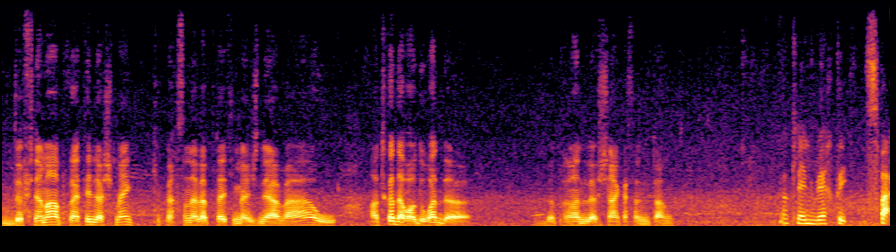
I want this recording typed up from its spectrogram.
de finalement emprunter le chemin que personne n'avait peut-être imaginé avant, ou en tout cas d'avoir le droit de, de prendre le champ quand ça nous tente. Donc, la liberté. Super.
